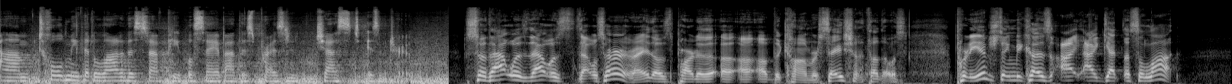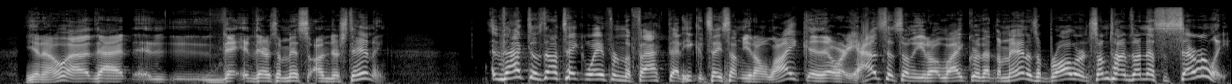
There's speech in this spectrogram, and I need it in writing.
um, told me that a lot of the stuff people say about this president just isn't true. So that was that was that was her, right? That was part of the, uh, uh of the conversation. I thought that was pretty interesting because I, I get this a lot. You know uh, that th- there's a misunderstanding. That does not take away from the fact that he could say something you don't like, uh, or he has said something you don't like, or that the man is a brawler and sometimes unnecessarily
